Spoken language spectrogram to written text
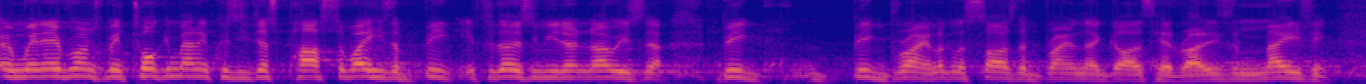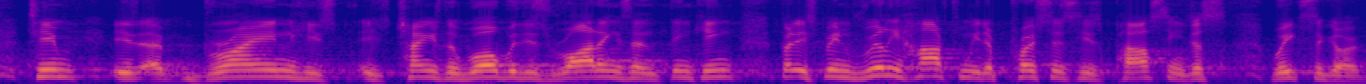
and when everyone's been talking about him because he just passed away, he's a big. For those of you who don't know, he's a big, big brain. Look at the size of the brain that guy's head, right? He's amazing. Tim is a brain. He's, he's changed the world with his writings and thinking. But it's been really hard for me to process his passing just weeks ago,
